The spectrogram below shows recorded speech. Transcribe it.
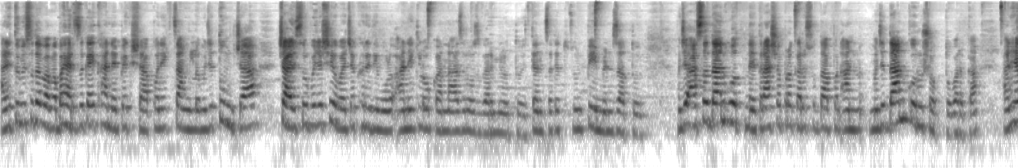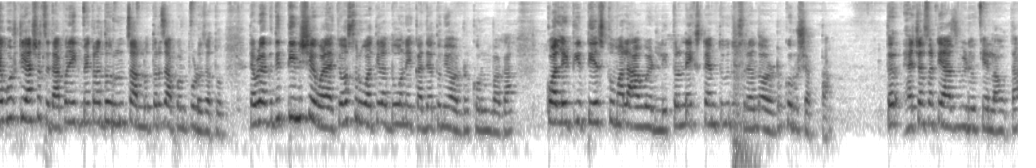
आणि तुम्ही सुद्धा बघा बाहेरचं काही खाण्यापेक्षा आपण एक चांगलं म्हणजे तुमच्या चाळीस रुपयाच्या शेवाच्या खरेदीमुळे अनेक लोकांना आज रोजगार मिळतोय. त्यांचा त्यातून पेमेंट जातोय. म्हणजे असं दान होत नाही तर अशा प्रकारे सुद्धा आपण अन्न म्हणजे दान करू शकतो बरं का? आणि ह्या गोष्टी अशाच आहेत आपण एकमेकाला धरून चाललो तरच आपण पुढे जातो. त्यामुळे अगदी तीन शेवळ्या किंवा सुरुवातीला दोन एखाद्या तुम्ही ऑर्डर करून बघा. क्वालिटी टेस्ट तुम्हाला आवडली तर नेक्स्ट टाइम तुम्ही दुसऱ्यांदा ऑर्डर करू शकता. तर ह्याच्यासाठी आज व्हिडिओ केला होता.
